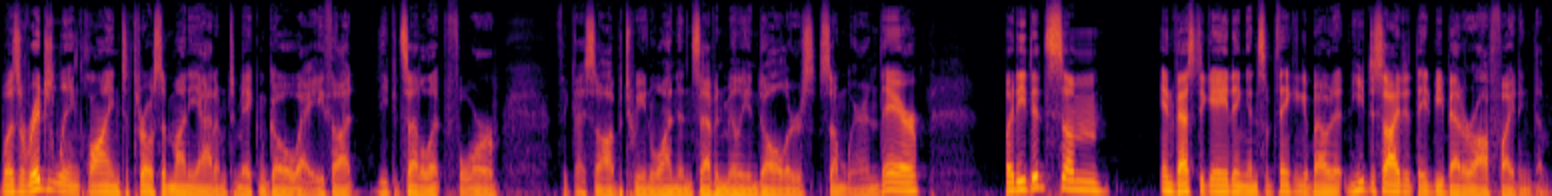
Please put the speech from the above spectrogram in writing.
was originally inclined to throw some money at him to make him go away. He thought he could settle it for, I think I saw between one and seven million dollars somewhere in there but he did some investigating and some thinking about it, and he decided they'd be better off fighting them.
